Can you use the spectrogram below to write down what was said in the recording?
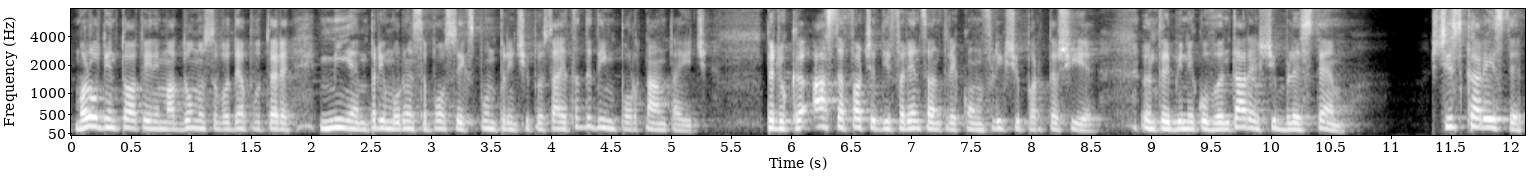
Mă rog din toată inima, Domnul să vă dea putere mie, în primul rând, să pot să expun principiul ăsta. E atât de important aici. Pentru că asta face diferența între conflict și părtășie, între binecuvântare și blestem. Știți care este?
